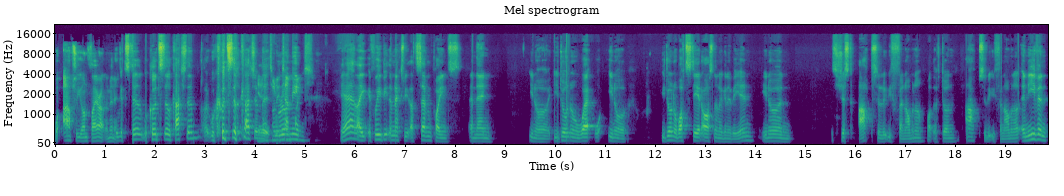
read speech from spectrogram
We're absolutely on fire at the minute. We could still, we could still catch them. We could still catch them. Yeah, it's only We're 10 points. Yeah, like if we beat them next week, that's seven points, and then you know you don't know what what- you know you don't know what state Arsenal are going to be in, you know, and it's just absolutely phenomenal what they've done. Absolutely phenomenal, and even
